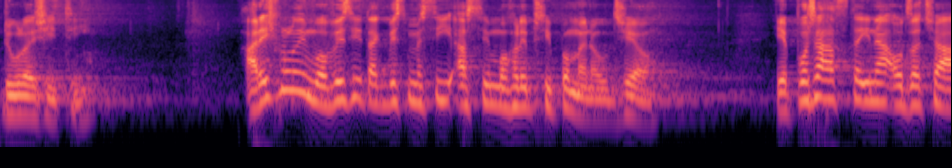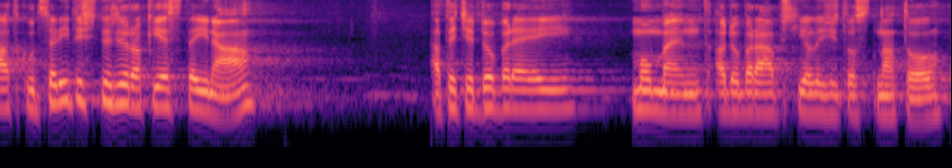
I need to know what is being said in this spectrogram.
důležitý. A když mluvím o vizi, tak bychom si ji asi mohli připomenout, že jo? Je pořád stejná od začátku, celý ty čtyři roky je stejná a teď je dobrý moment a dobrá příležitost na to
